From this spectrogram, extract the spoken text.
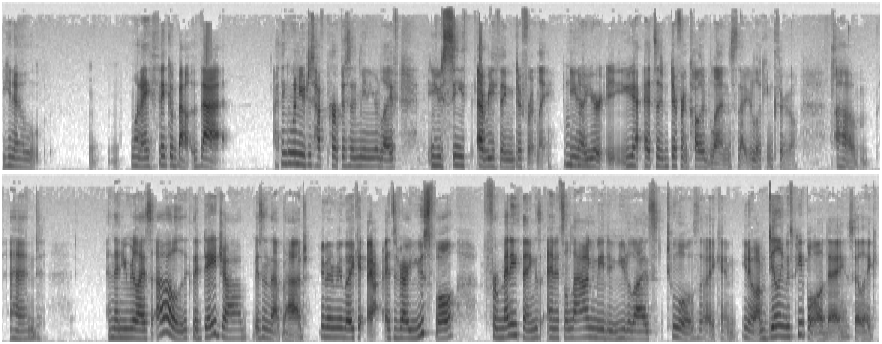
you know, when I think about that, I think when you just have purpose and meaning in your life, you see everything differently. You know, you're you, it's a different colored lens that you're looking through, um, and and then you realize, oh, like the day job isn't that bad. You know what I mean? Like it's very useful for many things, and it's allowing me to utilize tools that I can. You know, I'm dealing with people all day, so like,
